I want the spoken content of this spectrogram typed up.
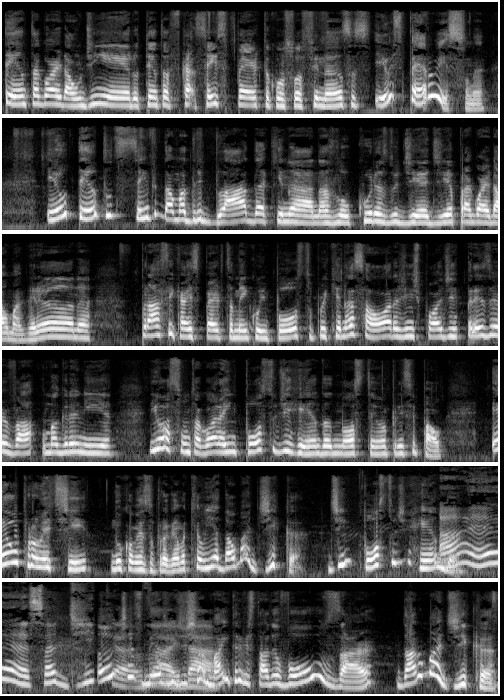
tenta guardar um dinheiro, tenta ficar, ser esperto com suas finanças. Eu espero isso, né? Eu tento sempre dar uma driblada aqui na, nas loucuras do dia a dia para guardar uma grana, para ficar esperto também com o imposto, porque nessa hora a gente pode preservar uma graninha. E o assunto agora é imposto de renda, nosso tema principal. Eu prometi no começo do programa que eu ia dar uma dica de imposto de renda. Ah, é? Essa dica. Antes mesmo Vai, de dá. chamar entrevistado, eu vou usar, dar uma dica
